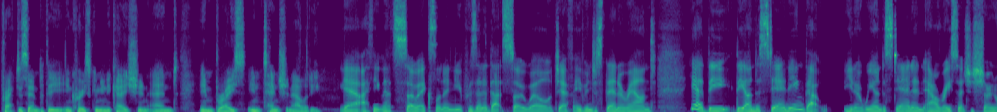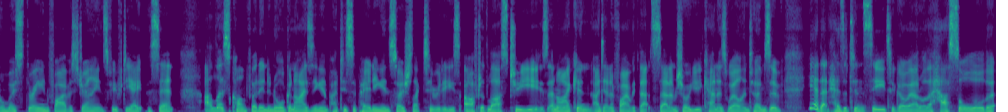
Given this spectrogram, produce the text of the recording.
practice empathy, increase communication, and embrace intentionality. Yeah, I think that's so excellent, and you presented that so well, Geoff. Even just then around, yeah, the the understanding that you know we understand, and our research has shown almost three in five Australians, fifty eight percent, are less confident in organising and participating in social activities after the last two years. And I can identify with that stat. I'm sure you can as well, in terms of yeah, that hesitancy to go out, or the hassle, or the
